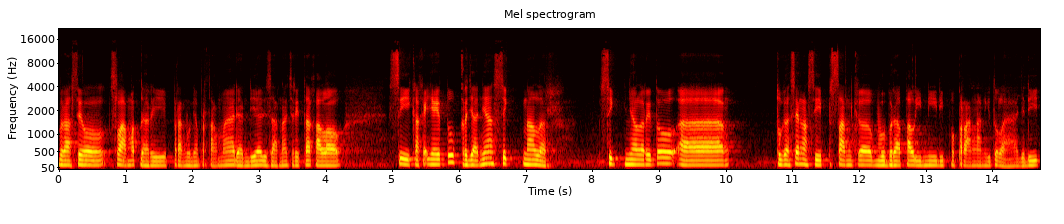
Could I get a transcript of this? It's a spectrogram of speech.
berhasil selamat dari Perang Dunia Pertama dan dia di sana cerita kalau si kakeknya itu kerjanya signaler. Signaler itu uh, tugasnya ngasih pesan ke beberapa lini di peperangan gitulah. Jadi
